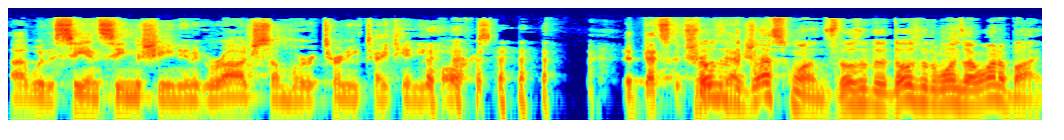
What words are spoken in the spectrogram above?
uh, with a CNC machine in a garage somewhere turning titanium bars. That's the truth. Those are actually. the best ones. Those are the those are the ones I want to buy.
